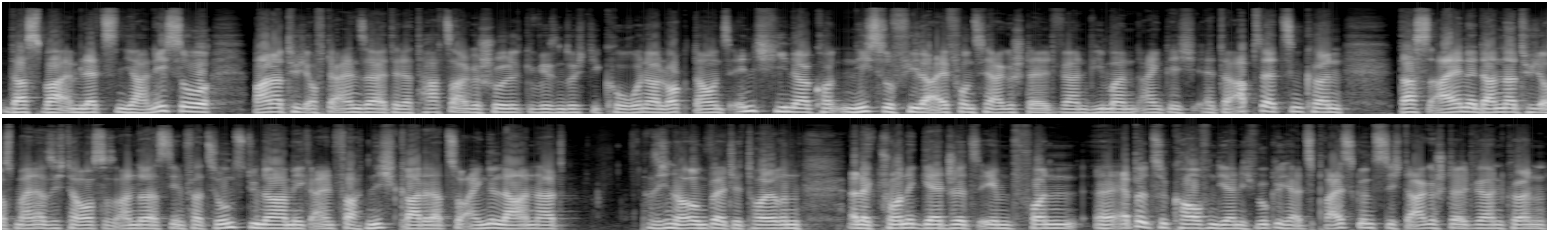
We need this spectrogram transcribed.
das war im letzten Jahr nicht so. War natürlich auf der einen Seite der Tatsache geschuldet gewesen, durch die Corona-Lockdowns in China konnten nicht so viele iPhones hergestellt werden, wie man eigentlich hätte absetzen können. Das eine dann natürlich aus meiner Sicht heraus, das andere ist die Inflationsdynamik einfach nicht gerade dazu eingeladen hat, sich noch irgendwelche teuren Electronic Gadgets eben von äh, Apple zu kaufen, die ja nicht wirklich als preisgünstig dargestellt werden können.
